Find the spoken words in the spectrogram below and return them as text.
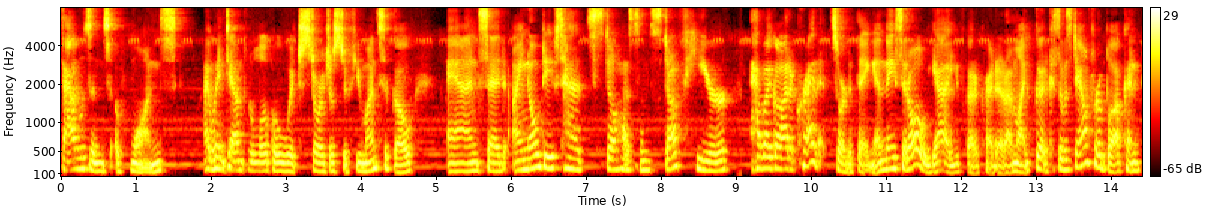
Thousands of wands. I went down to the local witch store just a few months ago and said, I know Dave's had still has some stuff here. Have I got a credit sort of thing? And they said, Oh yeah, you've got a credit. I'm like, good, because I was down for a book and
